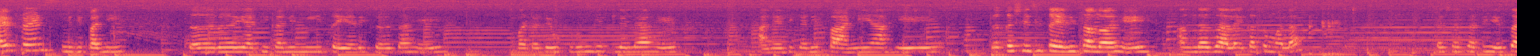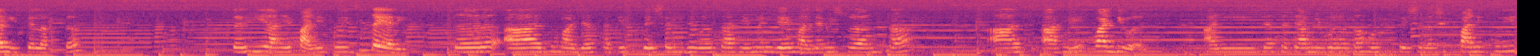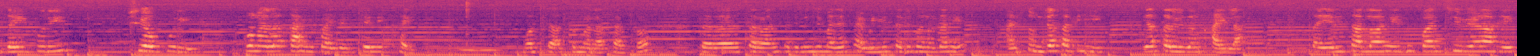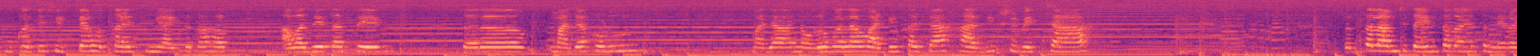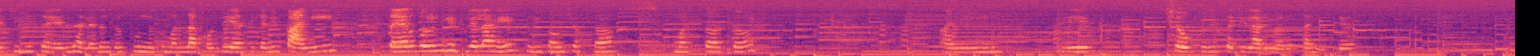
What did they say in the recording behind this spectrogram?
Hi friends मी दीपाली. तर या ठिकाणी मी तयारी करत आहे. बटाटे उकडून घेतलेले आहेत आणि या ठिकाणी पाणी आहे. तर कशाची तयारी चालू आहे? अंदाज आलाय का तुम्हाला? कशासाठी हे साहित्य लागतं? तर ही आहे पाणीपुरीची तयारी. तर आज माझ्यासाठी स्पेशल दिवस आहे. म्हणजे माझ्या मिस्टरांचा आज आहे वाढदिवस. आणि त्यासाठी आम्ही बनवत आहोत स्पेशल अशी पाणीपुरी दहीपुरी शेवपुरी. कोणाला काही पाहिजे त्यांनी खाई. मस्त असं मनासारखं. तर सर्वांसाठी म्हणजे माझ्या फॅमिलीसाठी बनवत आहे. आणि तुमच्यासाठीही या सर्वजण खायला. तयारी चालू आहे. दुपारची वेळ आहे. कुकरच्या शिट्ट्या होत आहेत. तुम्ही ऐकत आहात. आवाज येत असेल. तर माझ्याकडून माझ्या नवरोबाला वाढदिवसाच्या हार्दिक शुभेच्छा. चला आमची तयारी चालू आहे. संध्याकाळची ही तयारी झाल्यानंतर पूर्ण तुम्हाला दाखवते. या ठिकाणी पाणी तयार करून घेतलेलं आहे. तुम्ही पाहू शकता. मस्त असं. आणि हे शेवपुरीसाठी लागणारं साहित्य.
